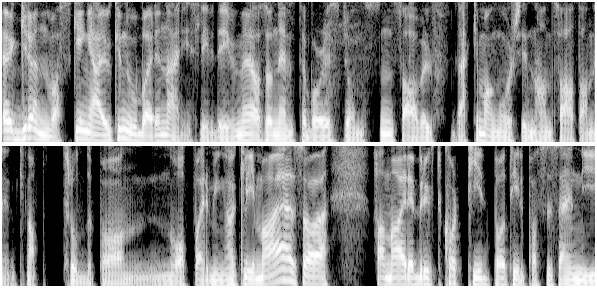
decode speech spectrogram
eh, grønnvasking er jo ikke noe bare næringsliv driver med. Altså Nevnte Boris Johnson sa vel, det er ikke mange år siden han sa at han knapt trodde på noe oppvarming av klimaet, så han har brukt kort tid på å tilpasse seg en ny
